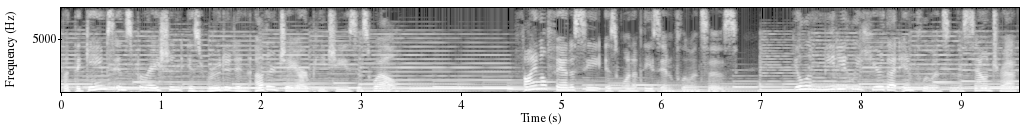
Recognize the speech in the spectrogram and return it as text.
but the game's inspiration is rooted in other JRPGs as well. Final Fantasy is one of these influences. You'll immediately hear that influence in the soundtrack,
